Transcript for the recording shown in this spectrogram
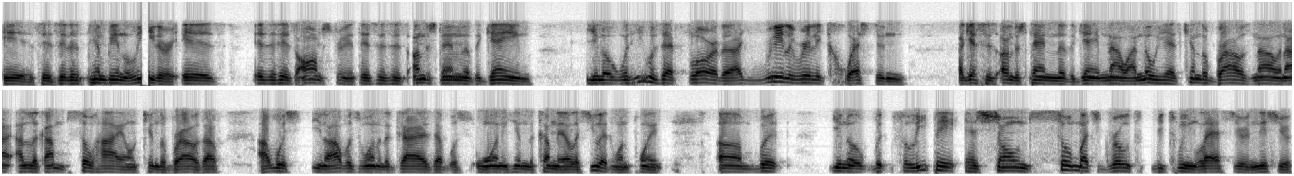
is? Is it him being a leader? Is is it his arm strength? Is it his understanding of the game? You know, when he was at Florida, I really, really questioned, I guess, his understanding of the game. Now I know he has Kendall Briles now, and I, I look, I'm so high on Kendall Briles. I I wish, you know, I was one of the guys that was wanting him to come to LSU at one point. Um, but you know, but Felipe has shown so much growth between last year and this year.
